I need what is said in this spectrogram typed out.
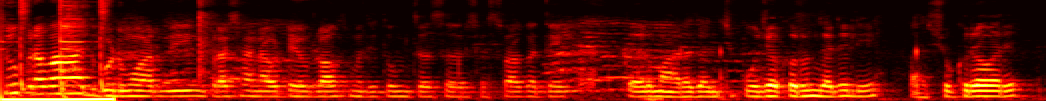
सुप्रभात गुड मॉर्निंग प्रशांत आवटे ब्लॉग्समध्ये तुमचं सहर्ष स्वागत आहे. तर महाराजांची पूजा करून झालेली आहे. आज शुक्रवार आहे.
